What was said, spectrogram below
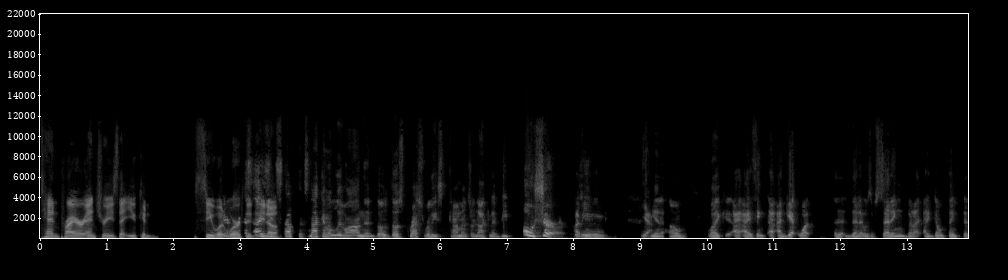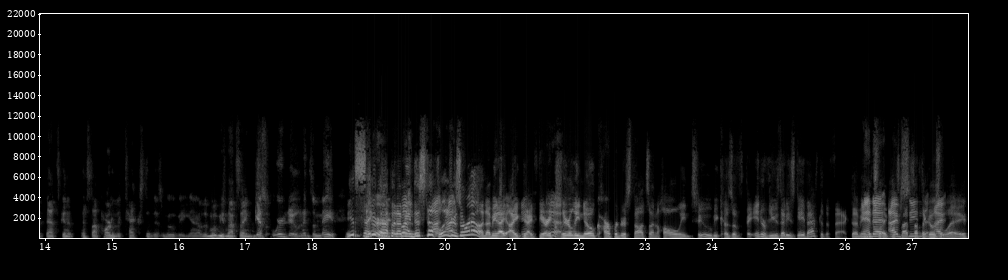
ten prior entries that you can see what You're worked. and, You know, stuff that's not going to live on. That those those press release comments are not going to be. oh, sure. I mean, Yeah. you know, like I, I think I, I get what that it was upsetting, but I, I don't think that that's gonna that's not part of the text of this movie. You know, the movie's not saying, "Guess what we're doing? It's amazing." You say Sure, that, but I mean, this stuff I- lingers around. I mean, I I, I very Yeah. clearly know Carpenter's thoughts on Halloween 2 because of the interviews that he's gave after the fact. I mean, And it's I- like I've it's not seen stuff that goes I- away.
